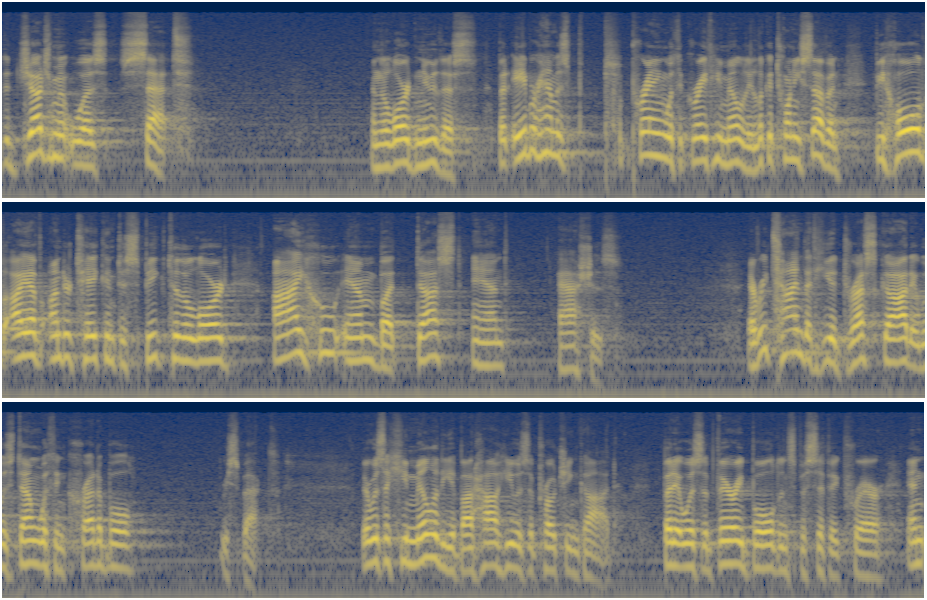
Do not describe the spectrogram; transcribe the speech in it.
the judgment was set. And the Lord knew this. But Abraham is praying with great humility. Look at 27. Behold, I have undertaken to speak to the Lord, I who am but dust and ashes. Every time that he addressed God, it was done with incredible respect. There was a humility about how he was approaching God, but it was a very bold and specific prayer. And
